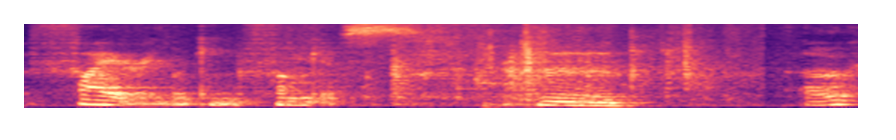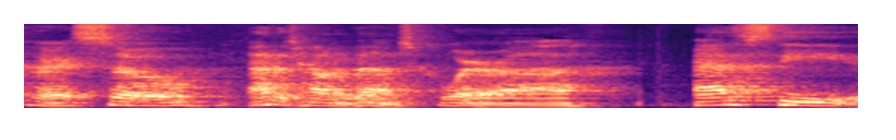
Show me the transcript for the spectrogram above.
fiery looking fungus. Hmm. Okay, so at a town event where, uh, as the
